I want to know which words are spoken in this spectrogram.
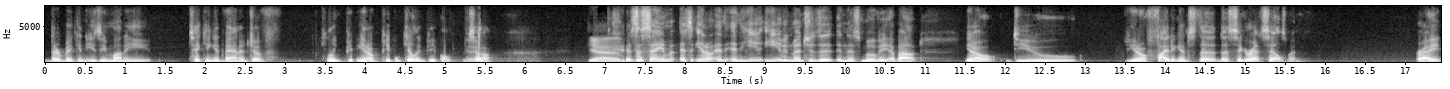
They're making easy money, taking advantage of killing. You know, people killing people. So Yeah, it's the same. It's you know, and and he he even mentions it in this movie about, you know, do you, you know, fight against the the cigarette salesman, right?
